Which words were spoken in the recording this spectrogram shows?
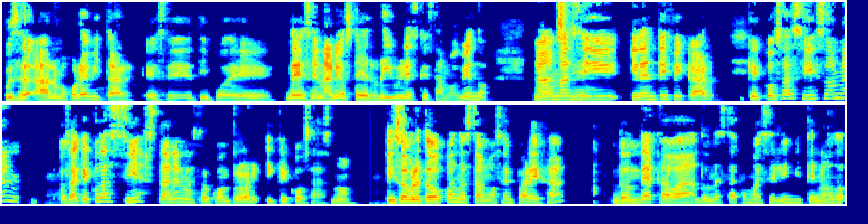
pues a, lo mejor a evitar ese tipo de, de escenarios terribles que estamos viendo. Nada más sí. identificar qué cosas sí son en, o sea, qué cosas sí están en nuestro control y qué cosas no. Y sobre todo cuando estamos en pareja, ¿dónde acaba, dónde está como ese límite, no?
